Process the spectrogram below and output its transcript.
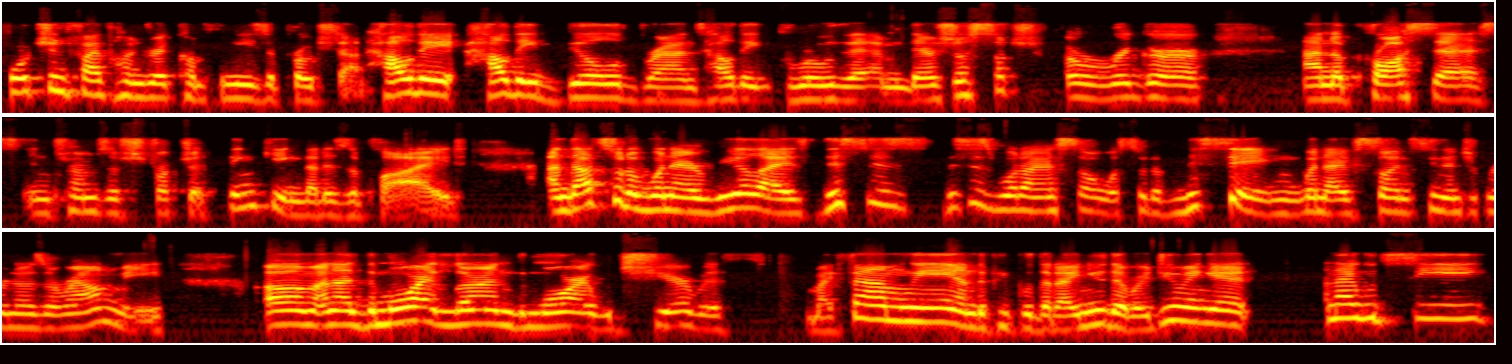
Fortune 500 companies approach that, how they how they build brands, how they grow them. There's just such a rigor and a process in terms of structured thinking that is applied. And that's sort of when i realized this is this is what i saw was sort of missing when i've seen entrepreneurs around me. Um, and I, the more i learned the more i would share with my family and the people that i knew that were doing it. And i would see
